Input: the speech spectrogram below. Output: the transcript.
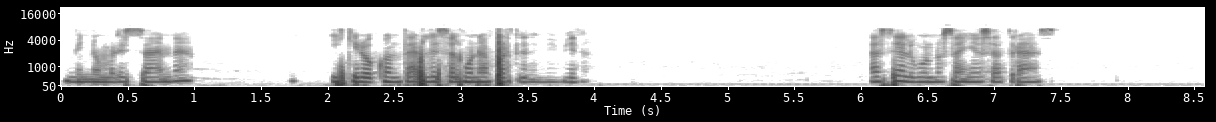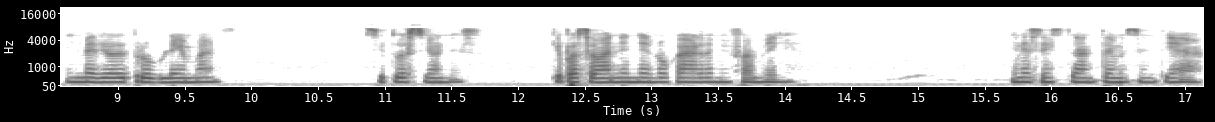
mi nombre es Ana y quiero contarles alguna parte de mi vida. Hace algunos años atrás, en medio de problemas, situaciones que pasaban en el hogar de mi familia, en ese instante me sentía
